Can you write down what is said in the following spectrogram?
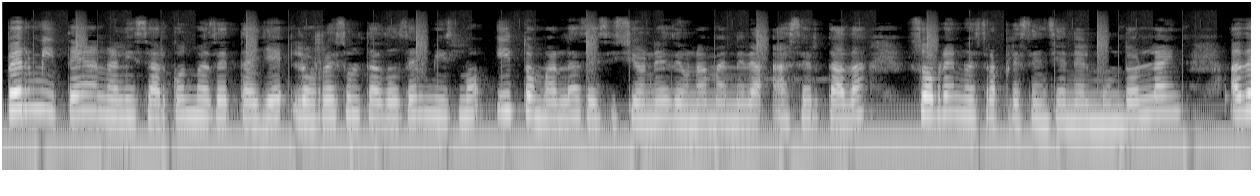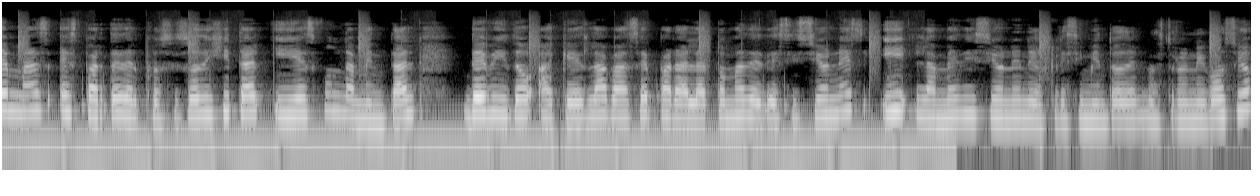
Permite analizar con más detalle los resultados del mismo y tomar las decisiones de una manera acertada sobre nuestra presencia en el mundo online. Además, es parte del proceso digital y es fundamental debido a que es la base para la toma de decisiones y la medición en el crecimiento de nuestro negocio,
